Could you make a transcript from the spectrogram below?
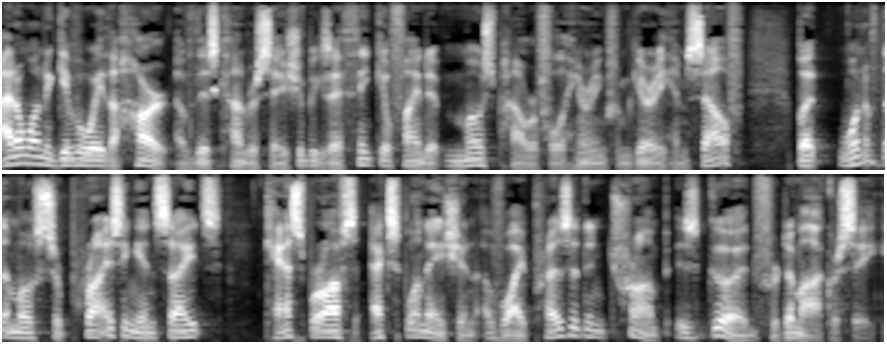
I don't want to give away the heart of this conversation because I think you'll find it most powerful hearing from Garry himself. But one of the most surprising insights, Kasparov's explanation of why President Trump is good for democracy.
